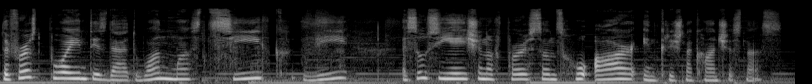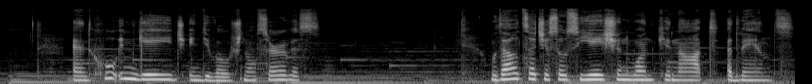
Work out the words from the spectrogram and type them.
The first point is that one must seek the association of persons who are in Krishna consciousness and who engage in devotional service. Without such association, one cannot advance.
